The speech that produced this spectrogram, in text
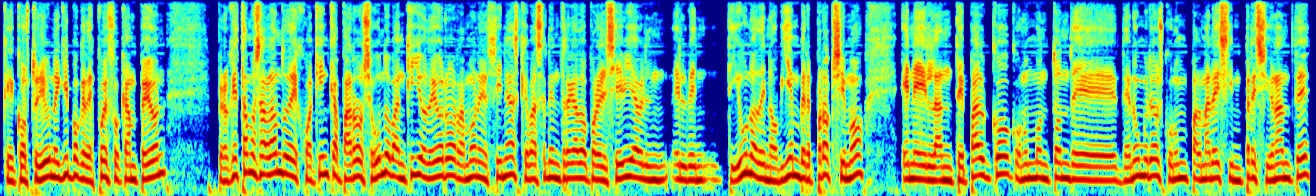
que construyó un equipo que después fue campeón Pero que estamos hablando de Joaquín Caparrós, segundo banquillo de oro, Ramón Encinas, que va a ser entregado por el Sevilla el, 21 de noviembre próximo en el antepalco, con un montón de, números, con un palmarés impresionante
